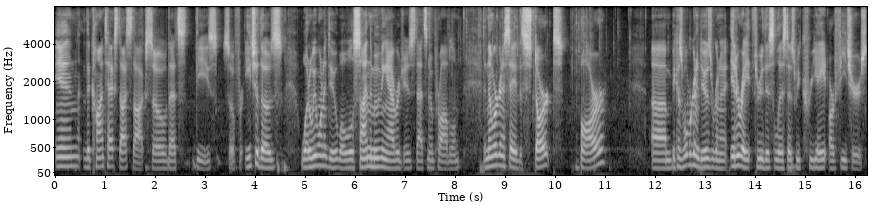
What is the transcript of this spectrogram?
in the context.stock, so that's these. So for each of those, what do we want to do? Well, we'll assign the moving averages. That's no problem. And then we're going to say the start bar um, because what we're going to do is we're going to iterate through this list as we create our features.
